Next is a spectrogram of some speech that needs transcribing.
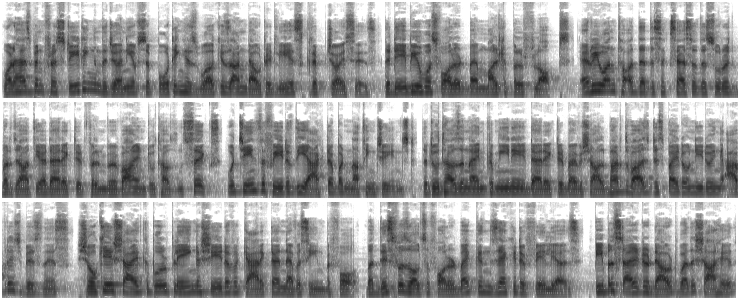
What has been frustrating in the journey of supporting his work is undoubtedly his script choices. The debut was followed by multiple flops. Everyone thought that the success of the Suraj Barjatya directed film Vivah in 2006 would change the fate of the actor, but nothing changed. The 2009 Kaminey, directed by Vishal Bhardwaj, despite only doing average business, showcased Shahid Kapoor playing a shade of a character never seen before. But this was also followed by consecutive failures. People started to doubt whether Shahid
